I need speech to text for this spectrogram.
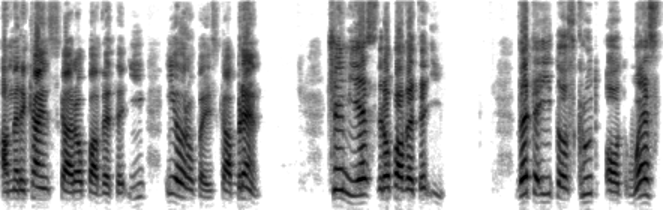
amerykańska ropa WTI i europejska Brent. Czym jest ropa WTI? WTI to skrót od West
